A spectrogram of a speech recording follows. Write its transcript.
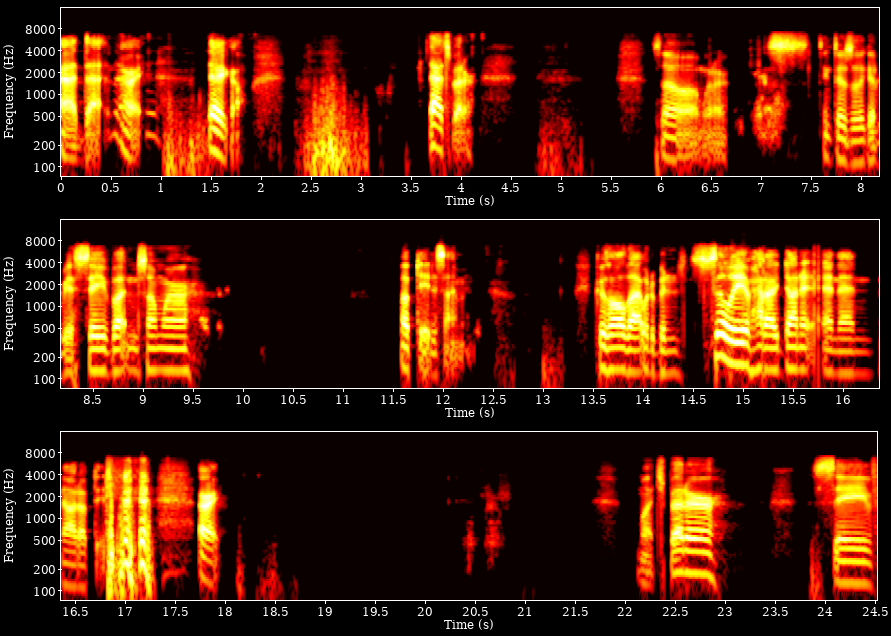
Add that. All right, there you go. That's better. So I'm gonna think there's to be a save button somewhere. Update assignment. Because all that would have been silly if had I done it and then not updated. all right. Much better. Save.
